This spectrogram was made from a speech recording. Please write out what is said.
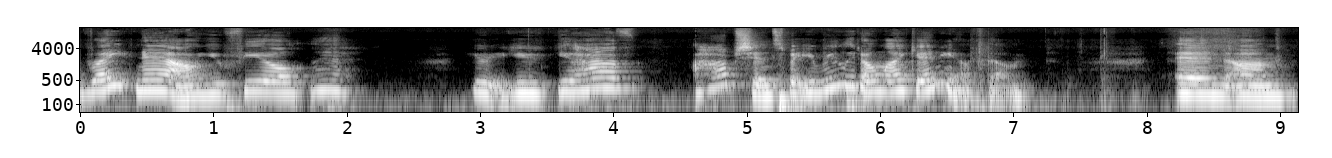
right now you feel eh, you you you have options, but you really don't like any of them. And um,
